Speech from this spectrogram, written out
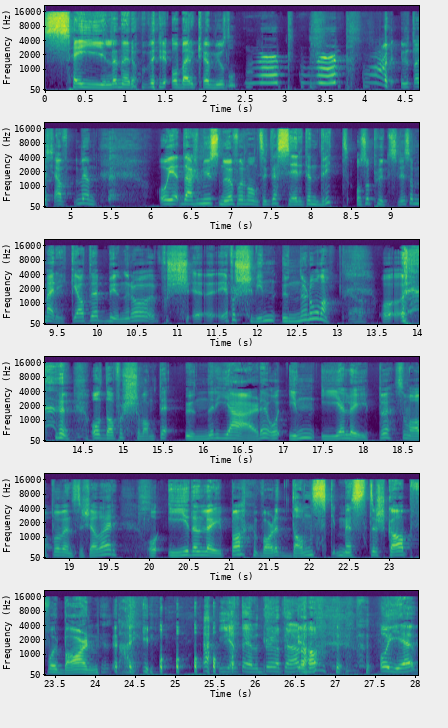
seile nedover, og bare kom jo sånn. Ut av kjeften min. Og jeg, det er så mye snø foran ansiktet, jeg ser ikke en dritt. Og så plutselig så merker jeg at jeg begynner å fors Jeg forsvinner under noe, da. Og, og da forsvant jeg under gjerdet og inn i ei løype som var på venstresida der. Og i den løypa var det dansk mesterskap for barn. Helt eventyr, dette her, da. Ja. Og jeg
